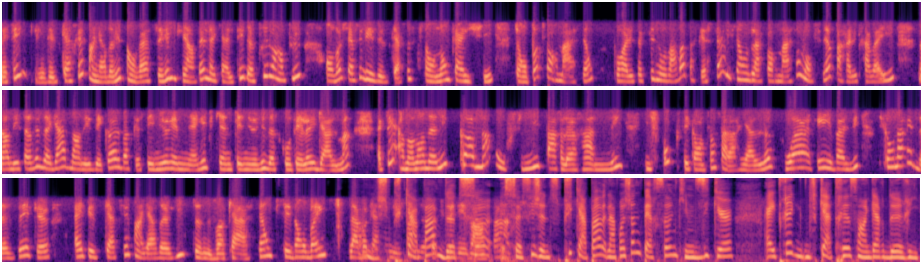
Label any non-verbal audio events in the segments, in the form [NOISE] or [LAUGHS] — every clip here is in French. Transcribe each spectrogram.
Mais tu les éducatrices en garderie, on veut attirer une clientèle de qualité, de plus en plus, on va chercher des éducatrices qui sont non qualifiées, qui n'ont pas de formation pour aller s'occuper de nos enfants, parce que celles qui ont de la formation vont finir par aller travailler dans des services de garde, dans des écoles, parce que c'est mieux rémunéré, puis qu'il y a une pénurie de ce côté-là également. Fait que, à un moment donné, comment on finit par le ramener? Il faut que ces conditions salariales-là soient réévaluées, puis qu'on arrête de dire que être éducatrice en garderie, c'est une vocation, puis c'est donc bien la Ah, vocation. je suis plus capable de ça, enfants. Sophie. Je ne suis plus capable. La prochaine personne qui me dit que être éducatrice en garderie,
